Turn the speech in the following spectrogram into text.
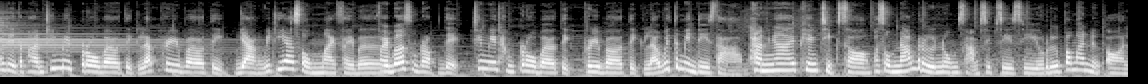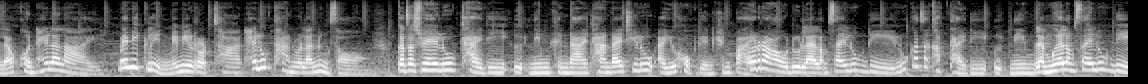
ผลิตภัณฑ์ที่มีโปรไบโอติกและพรีไบโอติกอย่างวิทยาสมไมไฟเบอร์ไฟเบอร์สำหรับเด็กที่มีทั้งโปรไบโอติกพรีไบโอติกและวิตามิน D3 ทานง่ายเพียงฉีกซอง ผสมน้ำหรือนม 30ซีซีหรือประมาณ 1 ออนแล้วคนให้ละลาย ไม่มีกลิ่นไม่มีรสชาติให้ลูกทานวันละ1ซอง ก็จะช่วยให้ลูกถ่ายดีอึนิ่มขึ้นได้ทานได้ที่ลูกอายุ 6 เดือนขึ้นไปเมื่อเราดูแลลำไส้ลูกดี ลูกก็จะขับถ่ายดีอึนิ่มและเมื่อลำไส้ลูกดี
